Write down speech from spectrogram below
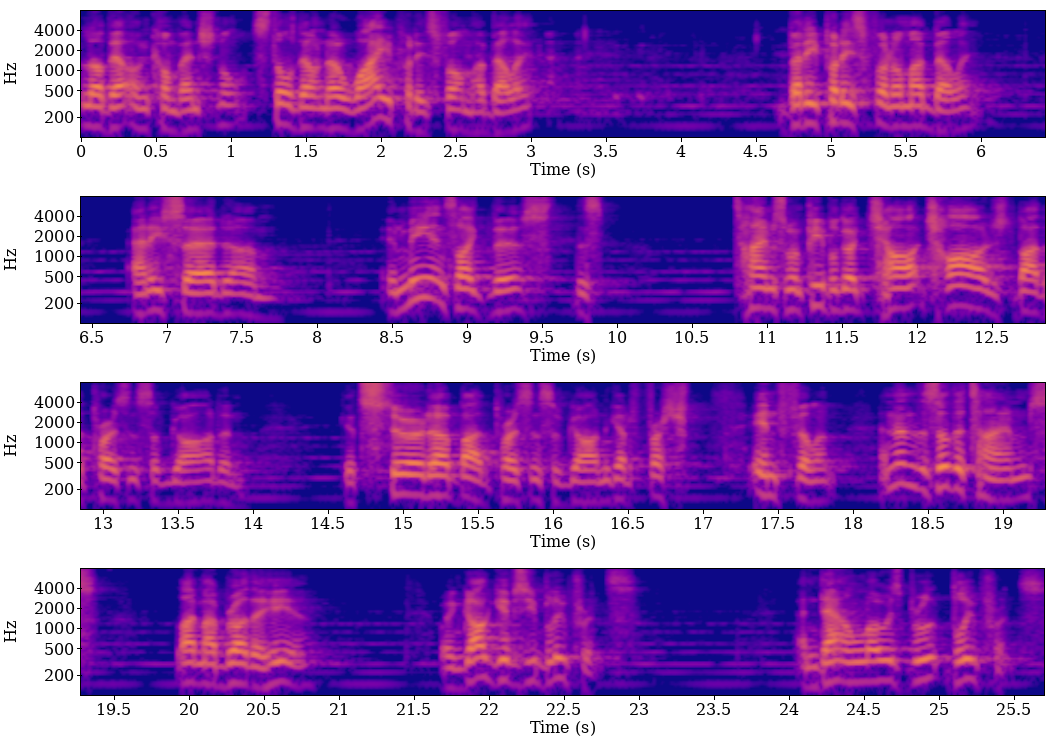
A little bit unconventional. Still don't know why he put his foot on my belly. But he put his foot on my belly. And he said, um, in meetings like this, there's times when people get char- charged by the presence of God and get stirred up by the presence of God and get a fresh infilling. And then there's other times, like my brother here, when God gives you blueprints and downloads blueprints.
